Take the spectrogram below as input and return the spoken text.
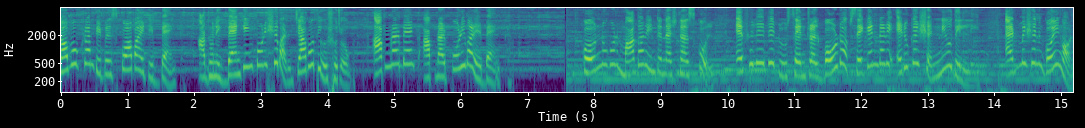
নবগ্রাম পিপলস কোঅপারেটিভ ব্যাংক, আধুনিক ব্যাংকিং পরিষেবার যাবতীয় সুযোগ। আপনার ব্যাংক, আপনার পরিবারের bank. Konnagar mother international school affiliated to Central Board of Secondary Education, New Delhi. Admission going on.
